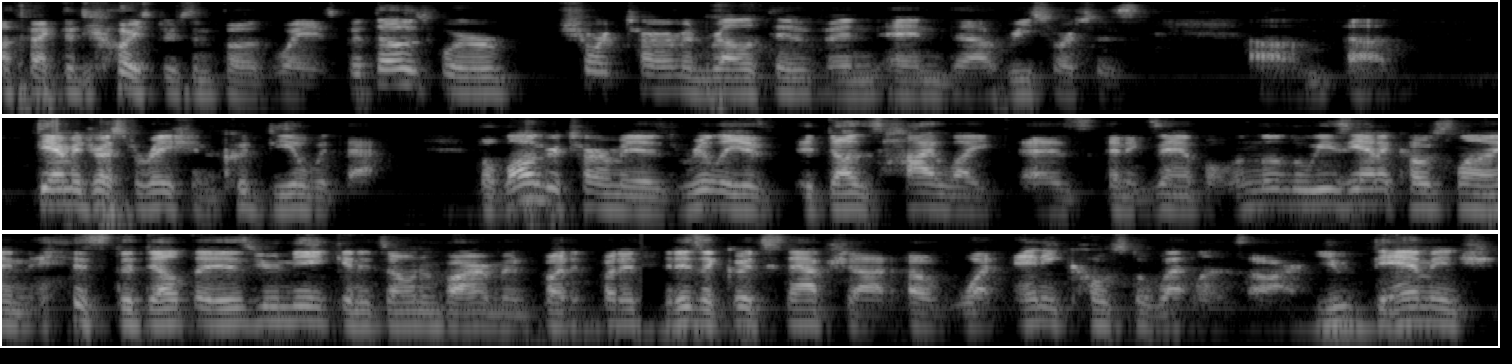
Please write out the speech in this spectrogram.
affected the oysters in both ways. But those were short term and relative and, and uh, resources um, uh, damage restoration could deal with that. The longer term is really is, it does highlight as an example. And the Louisiana coastline is the delta is unique in its own environment, but but it, it is a good snapshot of what any coastal wetlands are. You damage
